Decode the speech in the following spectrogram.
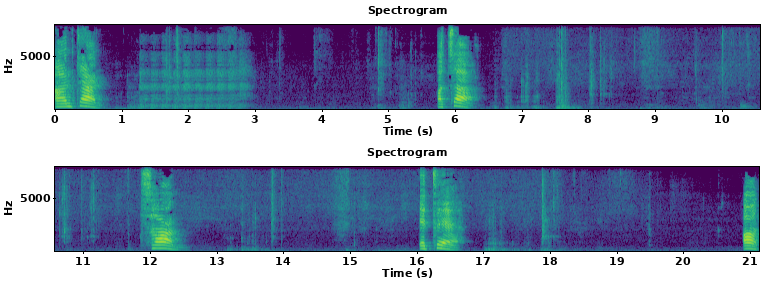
anten. Ata. Tan. Ete. At.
